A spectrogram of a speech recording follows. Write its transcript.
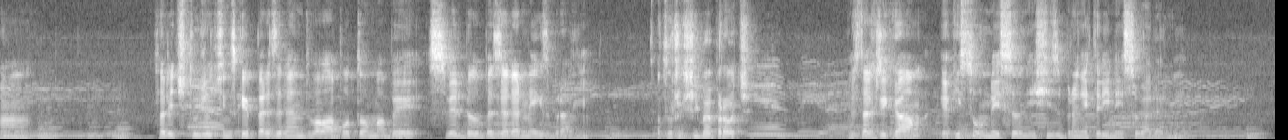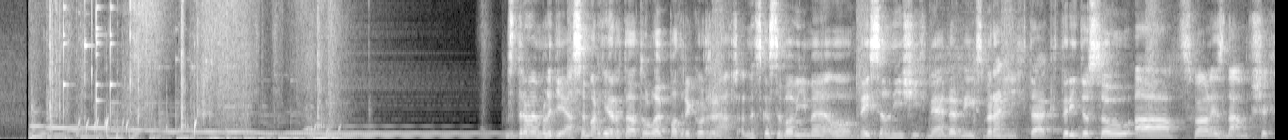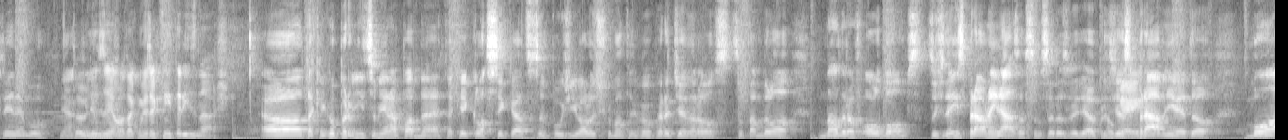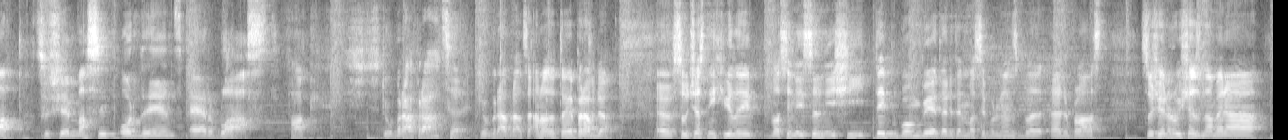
Hmm. Tady čtu, že čínský prezident volá potom, aby svět byl bez jaderných zbraní. A to řešíme proč? Když tak říkám, jaký jsou nejsilnější zbraně, které nejsou jaderné? Zdravím lidi, já jsem Martin Rota, tohle je Patrik Kořenář a dneska se bavíme o nejsilnějších nejaderných zbraních. Tak, který to jsou a schválně znám všechny nebo nějaký? To mě zajímá, tak mi řekni, který znáš. Uh, tak jako první, co mě napadne, tak je klasika, co jsem používal už Command Conquer Generals, co tam bylo Mother of All Bombs, což není správný název, jsem se dozvěděl, protože Okay. správně je to MOAB, což je Massive Ordnance Air Blast. Fakt, dobrá práce. Dobrá práce, ano, to je pravda. E, V současné chvíli vlastně nejsilnější typ bomby je tady ten Massive Ordnance Air Blast, což jednoduše znamená,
